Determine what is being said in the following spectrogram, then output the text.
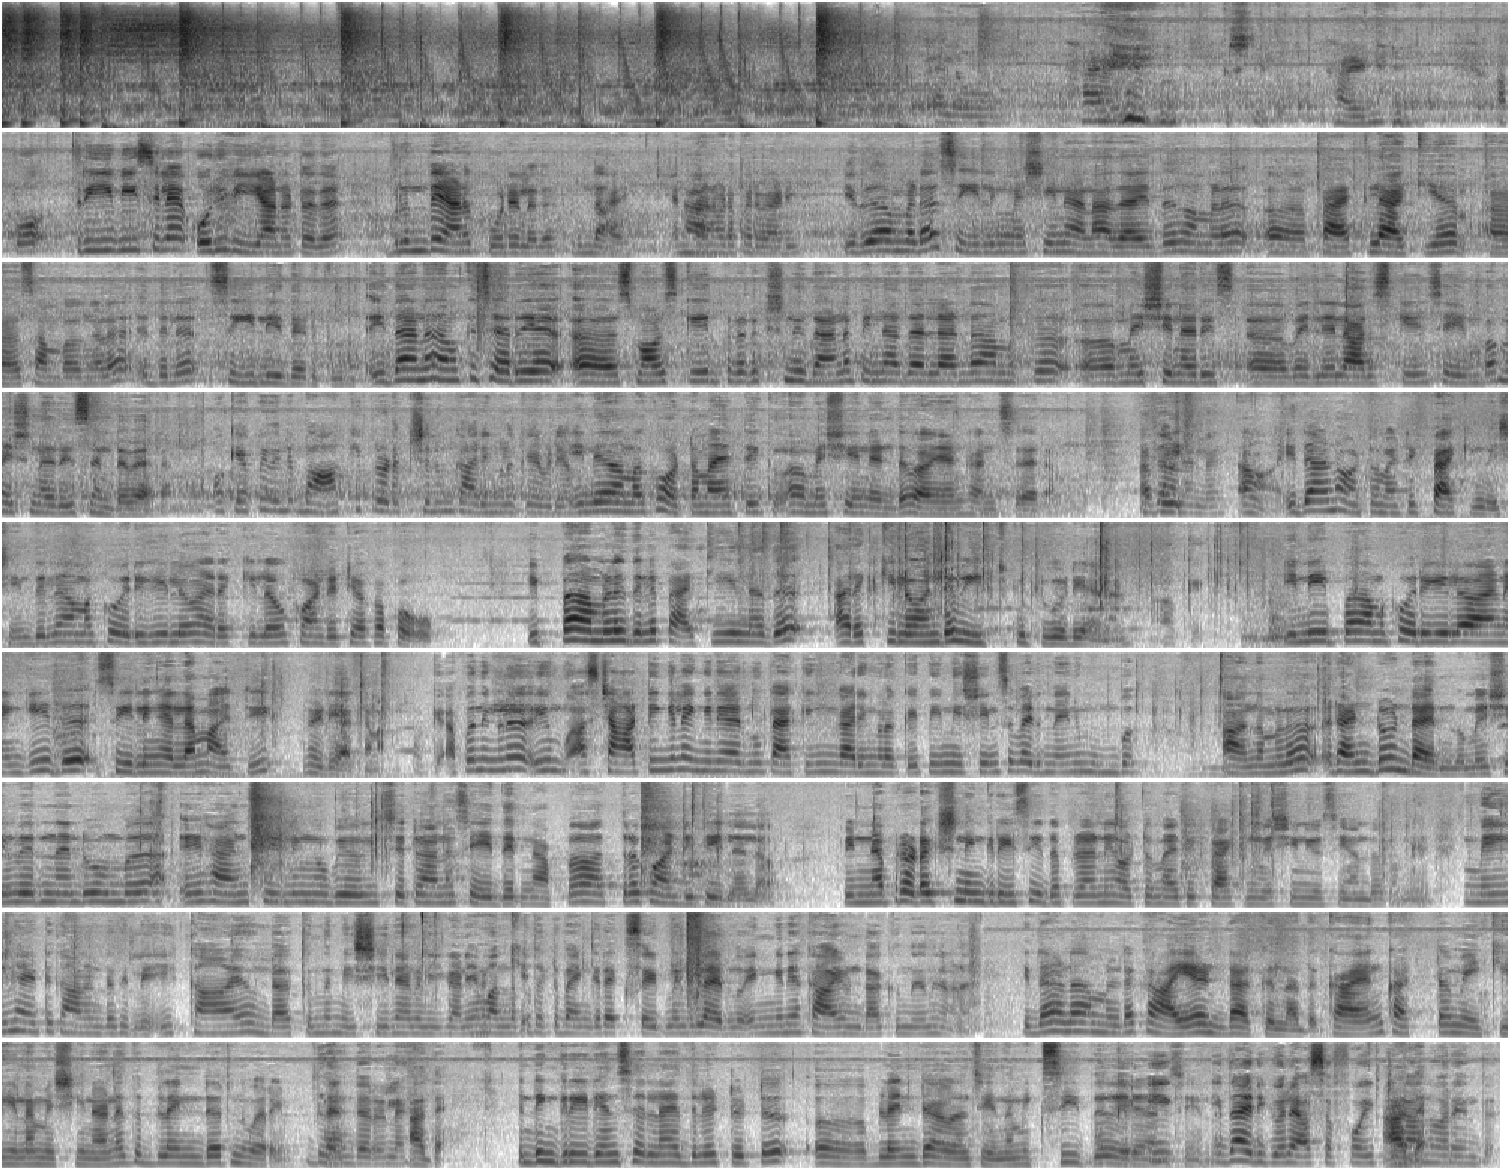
അപ്പോൾ ത്രീ വീസിലെ ഒരു വി ആണ് കേട്ടോ ഇത്. വൃന്ദയാണ് കൂടെ ഉള്ളത് വൃന്ദ എന്താണ് ഇവിടെ പരിപാടി? ഇത് നമ്മുടെ സീലിംഗ് മെഷീനാണ് അതായത് നമ്മൾ പാക്കിലാക്കിയ സംഭവങ്ങൾ ഇതിൽ സീൽ ചെയ്തെടുക്കുന്നത്. ഇതാണ് നമുക്ക് ചെറിയ സ്മോൾ സ്കെയിൽ പ്രൊഡക്ഷൻ ഇതാണ്. പിന്നെ അതല്ലാണ്ട് നമുക്ക് മെഷീനറീസ് വലിയ ലാർജ് സ്കെയിൽ ചെയ്യുമ്പോൾ മെഷീനറീസ് ഉണ്ട് വേറെ. ഓക്കെ അപ്പോൾ ഇതിന്റെ ബാക്കി പ്രൊഡക്ഷനും കാര്യങ്ങളൊക്കെ എവിടെയാണ് ഇനി നമുക്ക് ഓട്ടോമാറ്റിക് മെഷീൻ ഉണ്ട്. ഞാൻ കാണിച്ചു തരാം. അപ്പോൾ ആ ഇതാണ് ഓട്ടോമാറ്റിക് പാക്കിംഗ് മെഷീൻ ഇതിൽ നമുക്ക് ഒരു കിലോ അര കിലോ ക്വാണ്ടിറ്റി ഒക്കെ പോകും ഇപ്പം നമ്മൾ ഇതിൽ പാക്ക് ചെയ്യുന്നത് അര കിലോന്റെ വീറ്റ് പുട്ടുപൊടിയാണ്. ഓക്കെ. ഇനിയിപ്പോൾ നമുക്ക് ഒരു കിലോ ആണെങ്കിൽ ഇത് സീലിംഗ് എല്ലാം മാറ്റി റെഡിയാക്കണം. ഓക്കെ. അപ്പോൾ നിങ്ങൾ ഈ സ്റ്റാർട്ടിങ്ങിൽ എങ്ങനെയായിരുന്നു പാക്കിങ്ങും കാര്യങ്ങളൊക്കെ? ഇപ്പോൾ ഈ മെഷീൻസ് വരുന്നതിന് മുമ്പ്. ആ നമ്മൾ രണ്ടും ഉണ്ടായിരുന്നു. മെഷീൻ വരുന്നതിന്റെ മുമ്പ് ഈ ഹാൻഡ് സീലിംഗ് ഉപയോഗിച്ചിട്ടാണ് ചെയ്തിരുന്നത്. അപ്പോൾ അത്ര ക്വാണ്ടിറ്റി ഇല്ലല്ലോ. പിന്നെ പ്രൊഡക്ഷൻ ഇൻക്രീസ് ചെയ്തപ്പോഴാണ് ഈ ഓട്ടോമാറ്റിക് പാക്കിംഗ് മെഷീൻ യൂസ് ചെയ്യാൻ തുടങ്ങിയത്. മെയിൻ ആയിട്ട് കാണേണ്ടതില്ലേ ഈ കായ ഉണ്ടാക്കുന്ന മെഷീനാണ് എനിക്ക് കാണാൻ ഞാൻ വന്നപ്പോൾ തൊട്ട് ഭയങ്കര എക്സൈറ്റ്മെന്റിലായിരുന്നു എങ്ങനെയാണ് കായ ഉണ്ടാക്കുന്നതെന്ന് കാണാൻ. ഇതാണ് നമ്മളുടെ കായ ഉണ്ടാക്കുന്നത്. കായം കട്ട മേക്ക് ചെയ്യുന്ന മെഷീനാണ് ഇത് ബ്ലെൻഡർ എന്ന് പറയും. ബ്ലെൻഡർ അല്ലേ അതെ. ഇതിന്റെ ഇൻഗ്രീഡിയൻസ് എല്ലാം ഇതിലിട്ടിട്ട് ബ്ലെൻഡ് ആവുകയാണ് ചെയ്യുന്നത്. മിക്സ് ചെയ്ത് ഈ വരികയാണ് ചെയ്യുന്നത്. ഇതായിരിക്കും അല്ലേ അസഫോയിറ്റ് എന്ന് പറയുന്നത്?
